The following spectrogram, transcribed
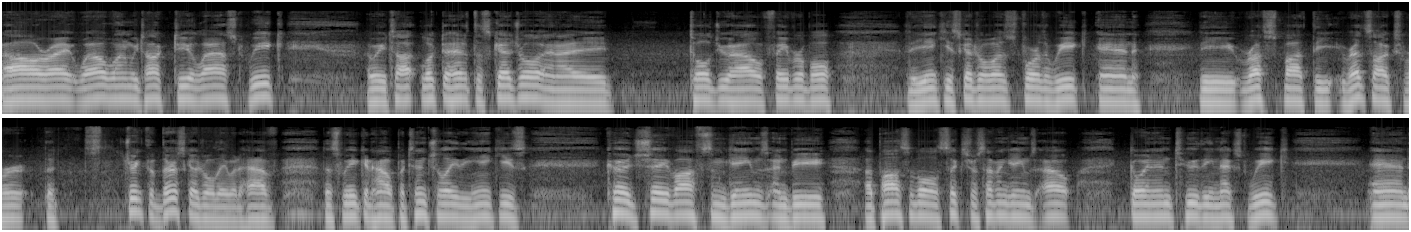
All right. Well, when we talked to you last week, we looked ahead at the schedule, and I told you how favorable the Yankees schedule was for the week, and the rough spot the Red Sox were the strength of their schedule they would have this week, and how potentially the Yankees could shave off some games and be a possible six or seven games out going into the next week. And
